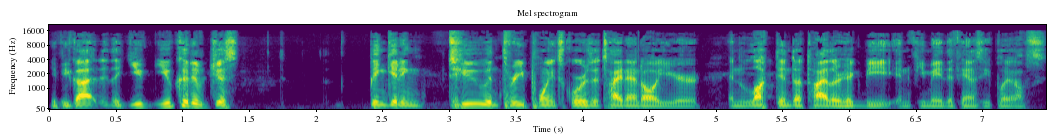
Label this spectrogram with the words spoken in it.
If you got like you you could have just been getting two and three point scores at tight end all year and lucked into Tyler Higbee. And if he made the fantasy playoffs,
